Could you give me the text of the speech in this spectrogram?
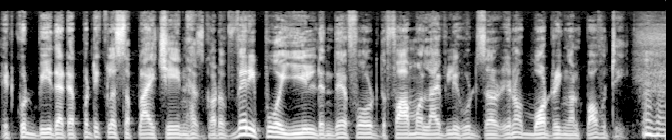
It could be that a particular supply chain has got a very poor yield and therefore the farmer livelihoods are, you know, bordering on poverty. Mm-hmm.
